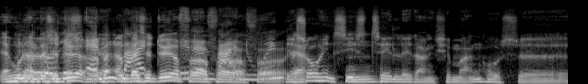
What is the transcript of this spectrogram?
Ja, hun er Hun er ambassadør, lidt anden vej, ambassadør for... anden for, vej nu, for ikke? Jeg ja. så hende sidst Mhm. mm. til et arrangement hos øh,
